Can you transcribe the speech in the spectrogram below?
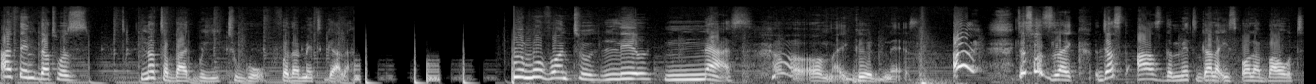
i think that was not a bad way to go for the met gala we move on to Lil Nas. Oh my goodness. This was like, just as the Met Gala is all about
